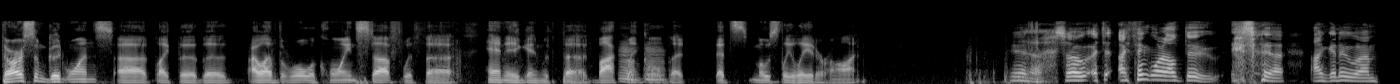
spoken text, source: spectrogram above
there are some good ones uh, like the the I love the roll of coin stuff with uh, Hennig and with uh, Bockwinkel, Mhm. but that's mostly later on. Yeah. So I th- I think what I'll do is uh, I'm going to um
